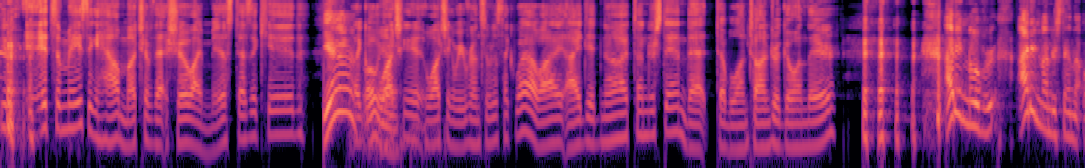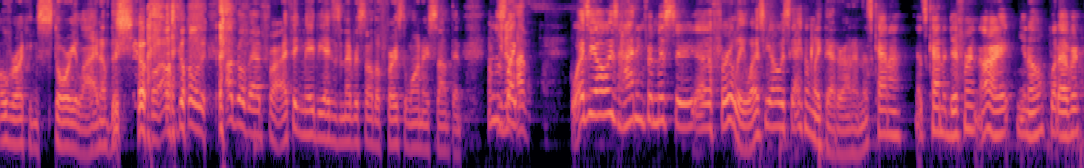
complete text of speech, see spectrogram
you know, it's amazing how much of that show I missed as a kid. Yeah Like oh, yeah. watching it, watching reruns of it, it's like, wow, I, I did not understand that double entendre going there. I didn't over I didn't understand the overarching storyline of the show. I'll go I'll go that far. I think maybe I just never saw the first one or something. I'm You just know, like I'm, why is he always hiding from Mister uh, Furley? Why is he always acting like that around him? That's kind of that's kind of different. All right, you know, whatever.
